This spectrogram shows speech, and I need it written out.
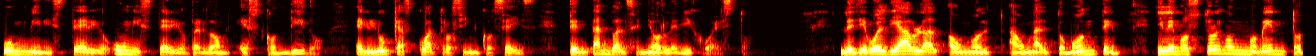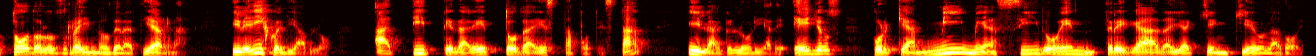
un ministerio, un misterio, perdón, escondido. En Lucas 4, 5, 6, tentando al Señor le dijo esto. Le llevó el diablo a un, alto monte y le mostró en un momento todos los reinos de la tierra. Y le dijo el diablo, a ti te daré toda esta potestad y la gloria de ellos, porque a mí me ha sido entregada y a quien quiero la doy.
